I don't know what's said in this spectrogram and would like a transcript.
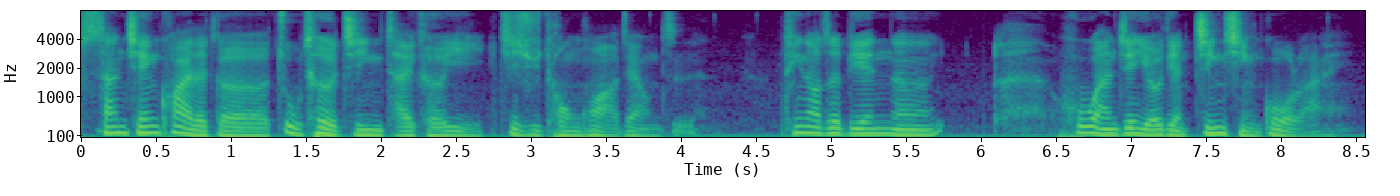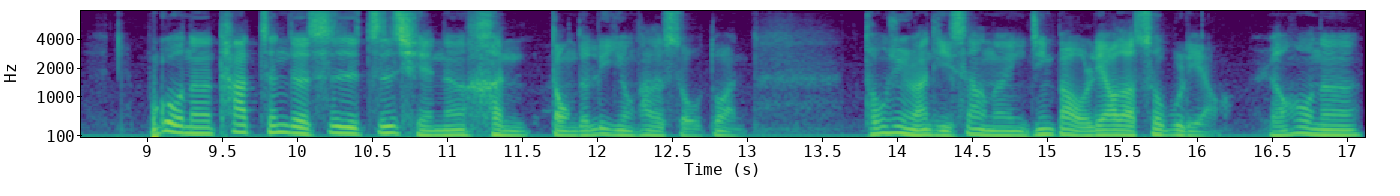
三千块的个注册金才可以继续通话这样子。听到这边呢，忽然间有点惊醒过来。不过呢，他真的是之前呢很懂得利用他的手段，通讯软体上呢已经把我撩到受不了，然后呢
